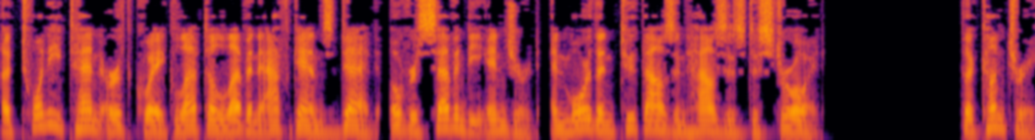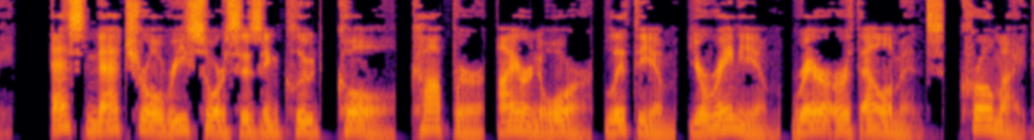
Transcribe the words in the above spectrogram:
A 2010 earthquake left 11 Afghans dead, over 70 injured, and more than 2,000 houses destroyed. The country's natural resources include, coal, copper, iron ore, lithium, uranium, rare earth elements, chromite,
